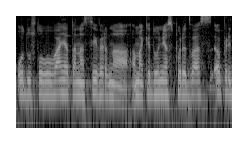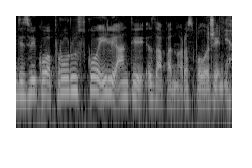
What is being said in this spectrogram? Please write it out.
од условувањата на Северна Македонија според вас предизвикува проруско или антизападно расположение?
